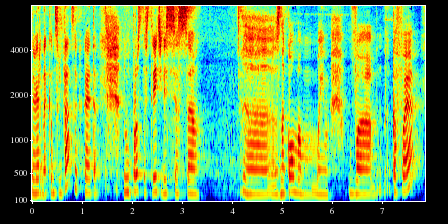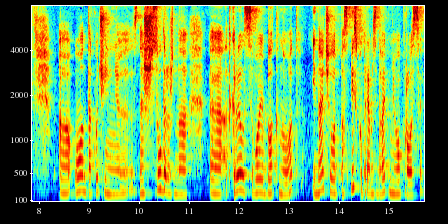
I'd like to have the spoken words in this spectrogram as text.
наверное, консультация какая-то. Мы просто встретились с знакомым моим в кафе, он так очень, э, знаешь, судорожно э, открыл свой блокнот и начал вот по списку прям задавать мне вопросы.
